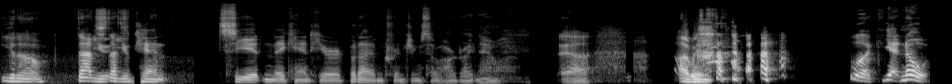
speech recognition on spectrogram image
you know, that's you, that's you can't see it and they can't hear it, but I am cringing so hard right now. Yeah. I mean, look. Yeah, no,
